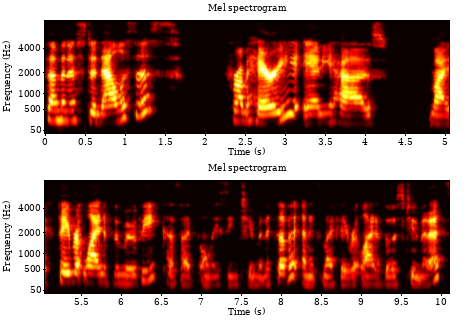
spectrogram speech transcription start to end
feminist analysis from Harry. Annie has my favorite line of the movie, because I've only seen two minutes of it, and it's my favorite line of those two minutes.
